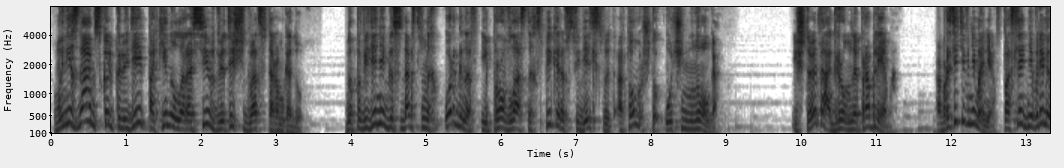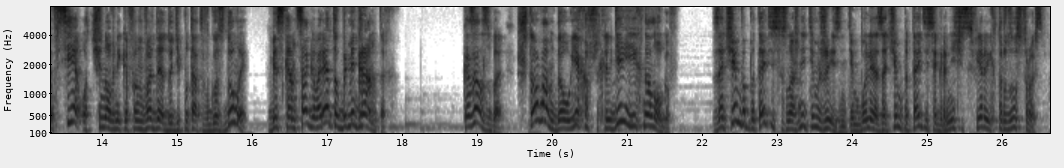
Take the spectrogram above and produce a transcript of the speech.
Мы не знаем, сколько людей покинуло Россию в 2022 году. Но поведение государственных органов и провластных спикеров свидетельствует о том, что очень много. И что это огромная проблема. Обратите внимание, в последнее время все, от чиновников МВД до депутатов Госдумы, без конца говорят об иммигрантах. Казалось бы, что вам до уехавших людей и их налогов? Зачем вы пытаетесь усложнить им жизнь? Тем более, зачем пытаетесь ограничить сферы их трудоустройства?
